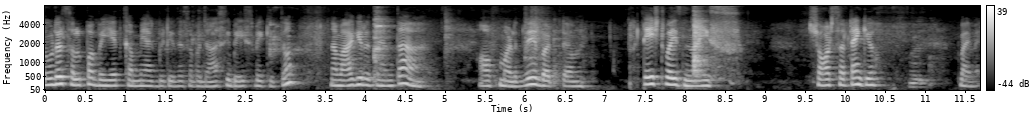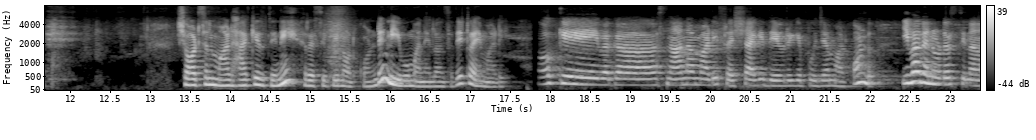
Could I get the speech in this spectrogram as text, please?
ನೂಡಲ್ಸ್ ಸ್ವಲ್ಪ ಬೇಯೋದು ಕಮ್ಮಿ ಆಗಿಬಿಟ್ಟಿದೆ, ಸ್ವಲ್ಪ ಜಾಸ್ತಿ ಬೇಯಿಸ್ಬೇಕಿತ್ತು. ನಾವು ಆಗಿರುತ್ತೆ ಅಂತ ಆಫ್ ಮಾಡಿದ್ವಿ ಬಟ್ ಟೇಸ್ಟ್ ವೈಸ್ ನೈಸ್ ಶಾರ್ಟ್ಸಲ್ಲಿ ಥ್ಯಾಂಕ್ ಯು ಬಾಯ್ ಬಾಯ್ ಶಾರ್ಟ್ಸಲ್ಲಿ ಮಾಡಿ ಹಾಕಿರ್ತೀನಿ ರೆಸಿಪಿ ನೋಡ್ಕೊಂಡು ನೀವು ಮನೇಲಿ ಒಂದ್ಸತಿ ಟ್ರೈ ಮಾಡಿ. ಓಕೆ ಇವಾಗ ಸ್ನಾನ ಮಾಡಿ ಫ್ರೆಶ್ ಆಗಿ ದೇವರಿಗೆ ಪೂಜೆ ಮಾಡಿಕೊಂಡು, ಇವಾಗ ನೂಡಲ್ಸ್ ತಿನ್ನೋಣ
